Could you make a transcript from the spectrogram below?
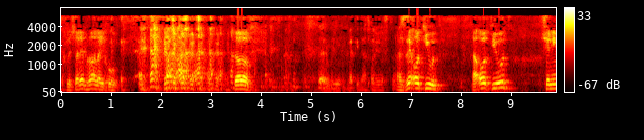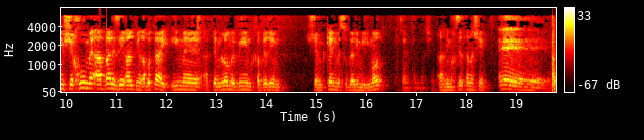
צריך לשלם לא על האיחור. טוב, הסטור. אז זה אות י'. האות י' שנמשכו מאבא לזעיר אנפין. רבותיי, אם אה, אתם לא מביאים חברים שהם כן מסוגלים ללמוד. אני מחזיר את הנשים. אה,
